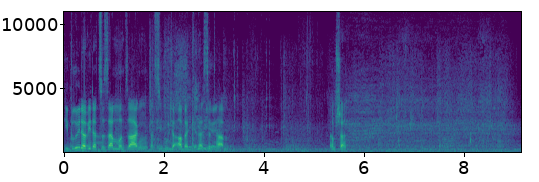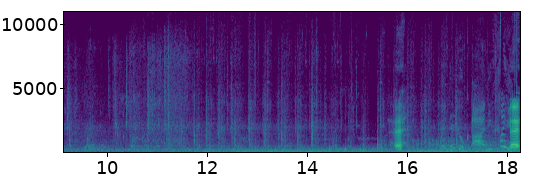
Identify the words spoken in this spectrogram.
die Brüder wieder zusammen und sagen, dass sie gute Arbeit geleistet haben. Komm schon. Hä? Hey,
